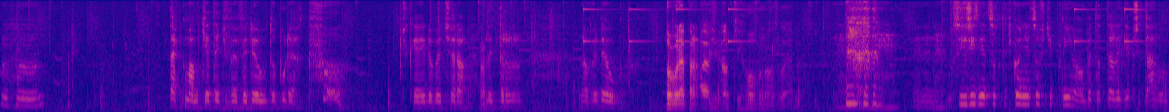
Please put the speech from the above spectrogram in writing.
Mhm. Tak mám tě teď ve videu, to bude. Pfu. Počkej, do večera. Litr na videu. To bude právě velký hovno zhlédnutí. Ne, ne, ne, ne, ne. Musíš říct něco, teďko něco vtipného, aby to ty lidi přitáhlo.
